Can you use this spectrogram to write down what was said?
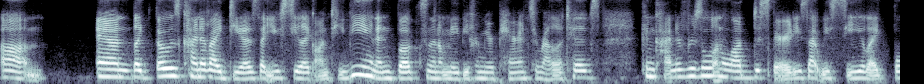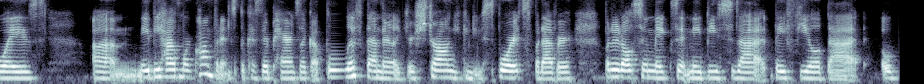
Um and like those kind of ideas that you see like on TV and in books and then maybe from your parents or relatives can kind of result in a lot of disparities that we see like boys um, maybe have more confidence because their parents like uplift them. They're like, you're strong, you can do sports, whatever. But it also makes it maybe so that they feel that oh,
